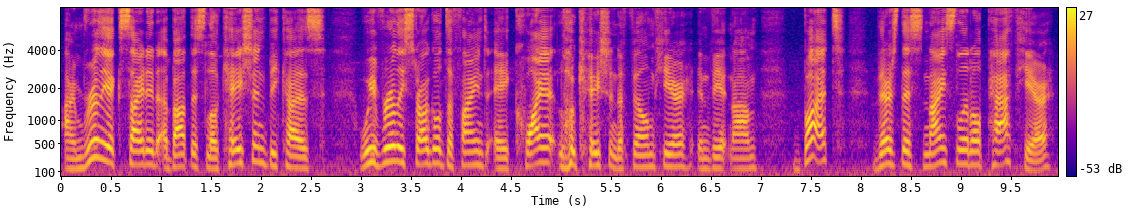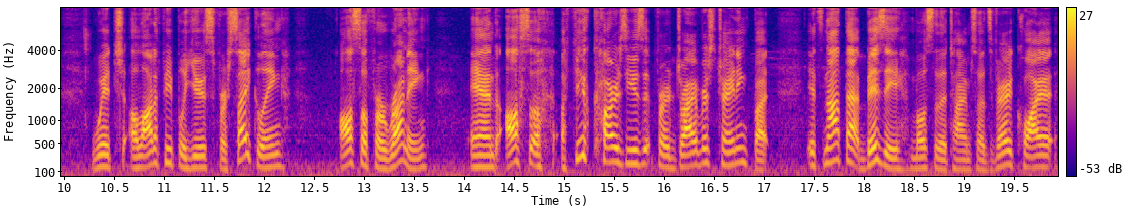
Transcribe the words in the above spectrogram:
I'm really excited about this location because we've really struggled to find a quiet location to film here in Vietnam. But there's this nice little path here, which a lot of people use for cycling, also for running, and also a few cars use it for driver's training, but it's not that busy most of the time, so it's very quiet.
